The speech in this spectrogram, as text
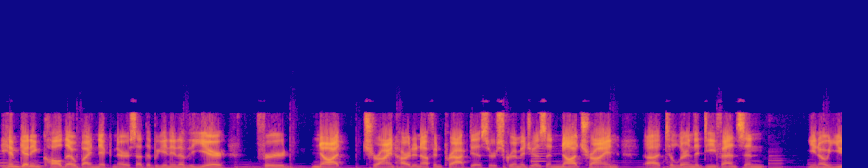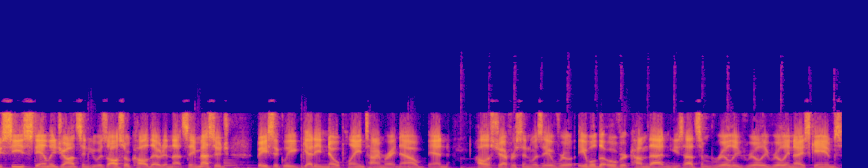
him getting called out by Nick Nurse at the beginning of the year for not trying hard enough in practice or scrimmages and not trying uh, to learn the defense and you know you see Stanley Johnson who was also called out in that same message basically getting no playing time right now and Hollis Jefferson was able, able to overcome that, and he's had some really, really, really nice games.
